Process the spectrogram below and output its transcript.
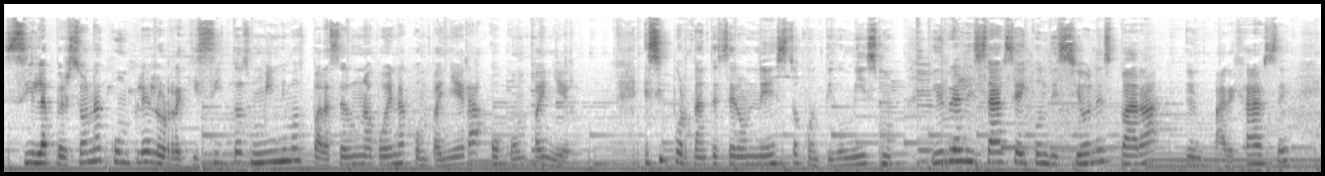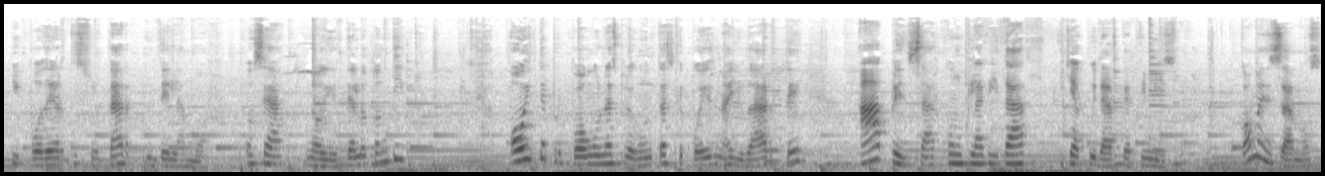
si la persona cumple los requisitos mínimos para ser una buena compañera o compañero. Es importante ser honesto contigo mismo y realizar si hay condiciones para emparejarse y poder disfrutar del amor. O sea, no irte a lo tontito. Hoy te propongo unas preguntas que pueden ayudarte a pensar con claridad y a cuidarte a ti mismo. Comenzamos.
